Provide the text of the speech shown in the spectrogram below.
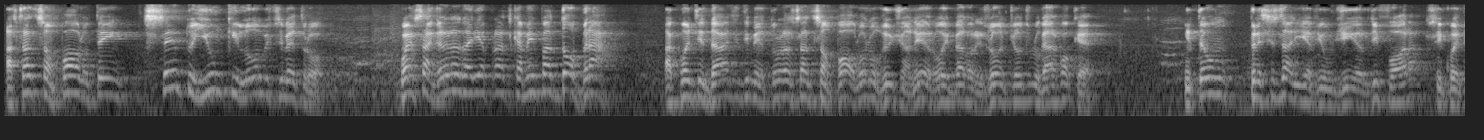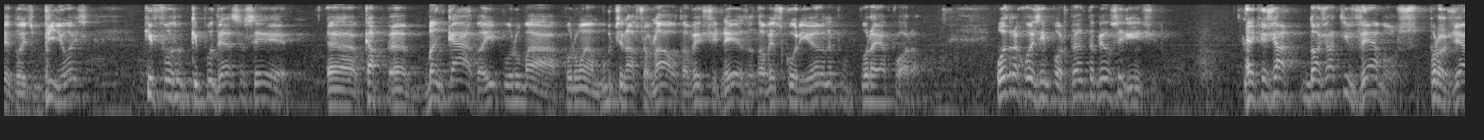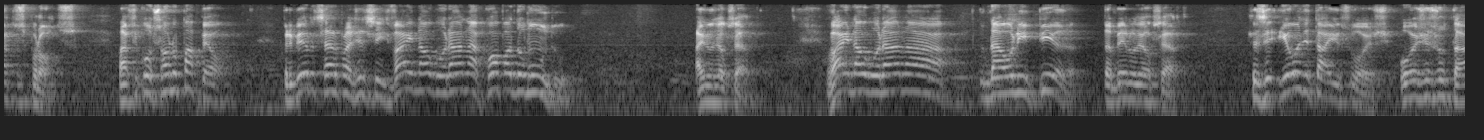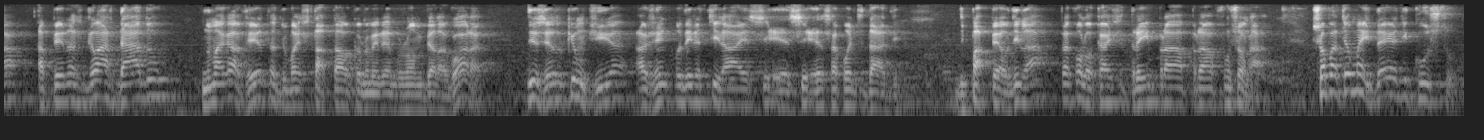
A cidade de São Paulo tem 101 quilômetros de metrô. Com essa grana, daria praticamente para dobrar a quantidade de metrô na cidade de São Paulo, ou no Rio de Janeiro, ou em Belo Horizonte, em outro lugar qualquer. Então, precisaria vir um dinheiro de fora, 52 bilhões, que, for, que pudesse ser é, cap, é, bancado aí por uma, por uma multinacional, talvez chinesa, talvez coreana, por, por aí afora. Outra coisa importante também é o seguinte, é que já, nós já tivemos projetos prontos, mas ficou só no papel. Primeiro disseram para a gente assim, vai inaugurar na Copa do Mundo. Aí não deu certo. Vai inaugurar na, na Olimpíada, também não deu certo. Quer dizer, e onde está isso hoje? Hoje isso está apenas guardado numa gaveta de uma estatal, que eu não me lembro o nome dela agora, dizendo que um dia a gente poderia tirar esse, esse, essa quantidade de papel de lá para colocar esse trem para funcionar. Só para ter uma ideia de custo.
